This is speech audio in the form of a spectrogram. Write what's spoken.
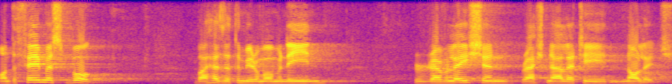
on the famous book by Hazrat Amir al-Mu'mineen, Revelation, Rationality, Knowledge.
